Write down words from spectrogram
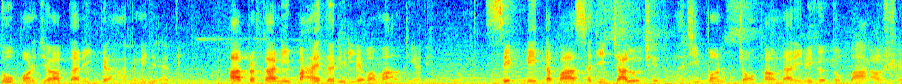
તો પણ જવાબદારી ગ્રાહકની જ રહેતી. આ પ્રકારની બાંહેધરી લેવામાં આવતી હતી. સીટની તપાસ હજી ચાલુ છે, હજી પણ ચોંકાવનારી વિગતો બહાર આવશે.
